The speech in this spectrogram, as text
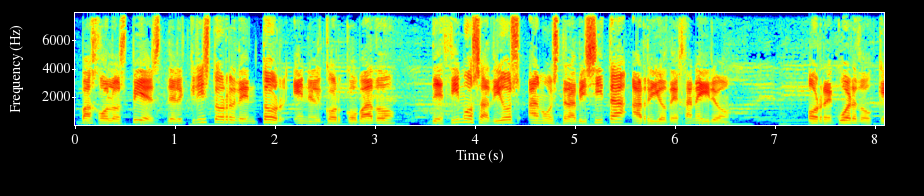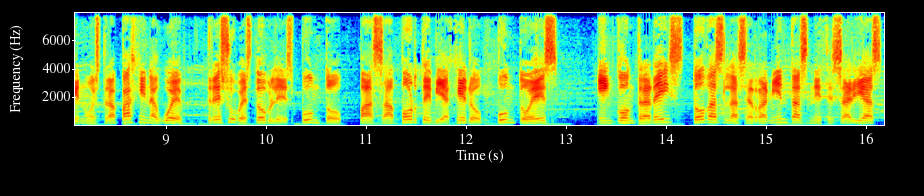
Bajo los pies del Cristo Redentor en el Corcovado, decimos adiós a nuestra visita a Río de Janeiro. Os recuerdo que en nuestra página web www.pasaporteviajero.es encontraréis todas las herramientas necesarias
